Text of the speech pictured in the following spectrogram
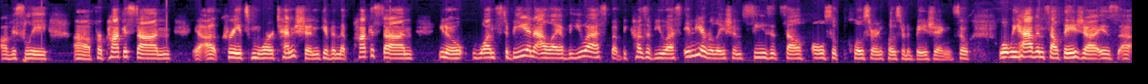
obviously uh, for Pakistan uh, creates more tension, given that. Pakistan Pakistan, you know, wants to be an ally of the US, but because of US India relations, sees itself also closer and closer to Beijing. So, what we have in South Asia is uh,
